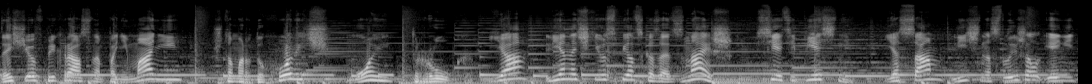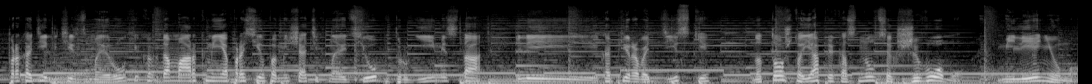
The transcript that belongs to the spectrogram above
Да еще в прекрасном понимании, что Мордухович мой друг. Я Леночке успел сказать, знаешь, все эти песни я сам лично слышал, и они проходили через мои руки, когда Марк меня просил помещать их на YouTube, другие места или копировать диски. Но то, что я прикоснулся к живому миллениуму,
